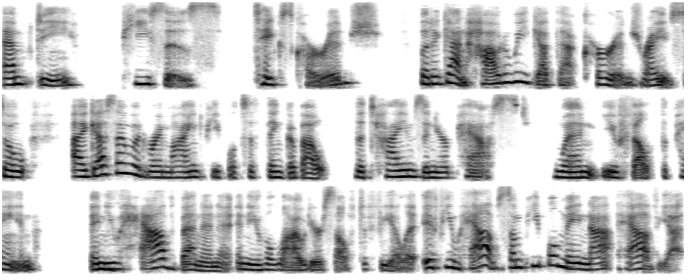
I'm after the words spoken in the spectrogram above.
empty pieces takes courage. But again, how do we get that courage, right? So I guess I would remind people to think about the times in your past when you felt the pain and you mm. have been in it and you've allowed yourself to feel it. If you have, some people may not have yet.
